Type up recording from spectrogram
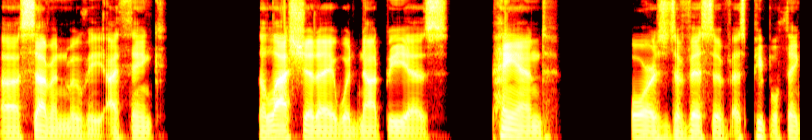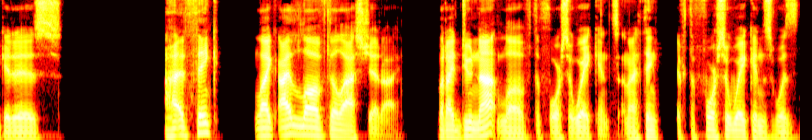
uh seven movie i think the last jedi would not be as panned or as divisive as people think it is. I think like i love the last jedi but i do not love the force awakens and i think if the force awakens was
